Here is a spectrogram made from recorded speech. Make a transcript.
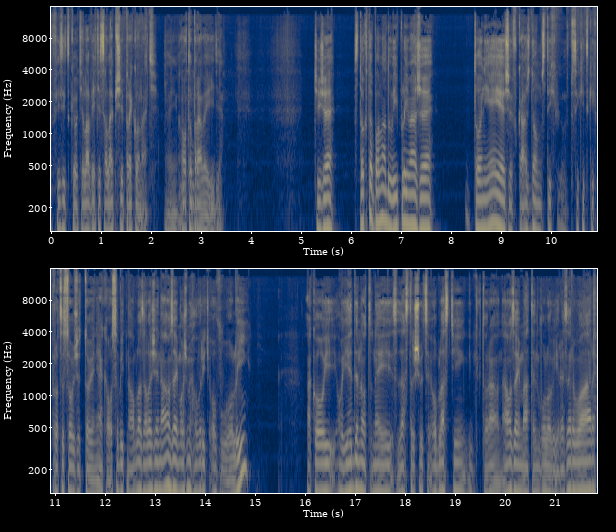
fyzického tela, viete sa lepšie prekonať. Hej? Mm-hmm. O to mhm. práve ide. Čiže z tohto pohľadu vyplýva, že to nie je, že v každom z tých psychických procesov, že to je nejaká osobitná oblasť, ale že naozaj môžeme hovoriť o vôli ako o, jednotnej zastrešujúcej oblasti, ktorá naozaj má ten volový rezervoár,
